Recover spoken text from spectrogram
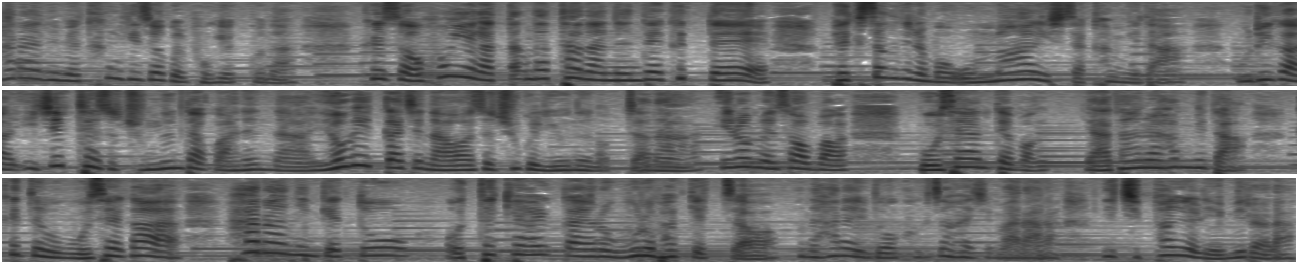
하나님의 큰 기적을 보겠구나. 그래서 홍해가 딱 나타났는데 그때 백성들이 뭐 원망하기 시작합니다. 우리가 이집트에서 죽는다고 안 했나? 여기까지 나와서 죽을 이유는 없잖아. 이러면서 막 모세한테 막 야단을 합니다. 그때 뭐 모세가 하나님께 또 어떻게 할까요? 물어봤겠죠. 근데 하나님도 걱정하지 마라. 이 지팡이를 예밀어라.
